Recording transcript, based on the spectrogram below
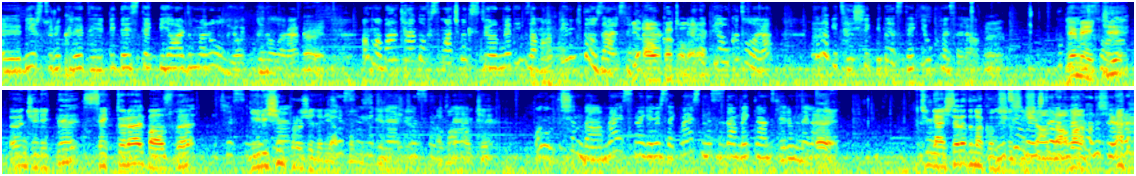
e, bir sürü kredi, bir destek, bir yardımları oluyor genel olarak. Evet. Ama ben kendi ofisimi açmak istiyorum dediğim zaman benimki de özel sektör. Bir avukat olarak. Evet bir avukat olarak. Buna bir teşvik, bir destek yok mesela. evet. Bu Demek ki öncelikle sektörel bazlı Kesinlikle. gelişim projeleri yapmamız Kesinlikle, gerekiyor. kesinlikle. Tamam, okey. Onun dışında Mersin'e gelirsek, Mersin'de sizden beklentilerim neler? Evet. Bütün gençler adına konuşuyorsun Bütün şu anda adına aman. konuşuyorum.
